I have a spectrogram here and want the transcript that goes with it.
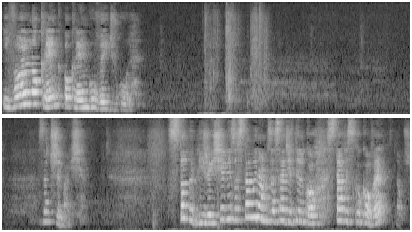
i wolno kręg po kręgu wyjdź w górę. Zatrzymaj się. Stopy bliżej siebie. Zostały nam w zasadzie tylko stawy skokowe. Dobrze.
